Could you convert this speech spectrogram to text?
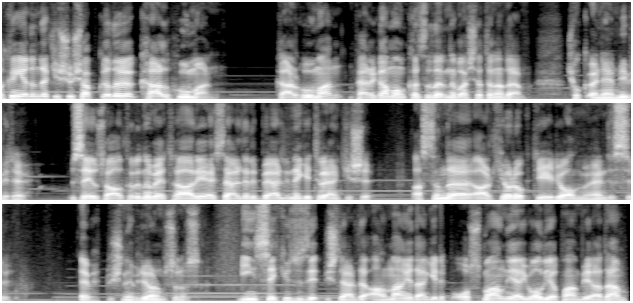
Bakın yanındaki şu şapkalı Karl Humann. Karl Humann, Pergamon kazılarını başlatan adam. Çok önemli biri. Zeus altırını ve tarihi eserleri Berlin'e getiren kişi. Aslında arkeolog değil, yol mühendisi. Evet, düşünebiliyor musunuz? 1870'lerde Almanya'dan gelip Osmanlı'ya yol yapan bir adam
